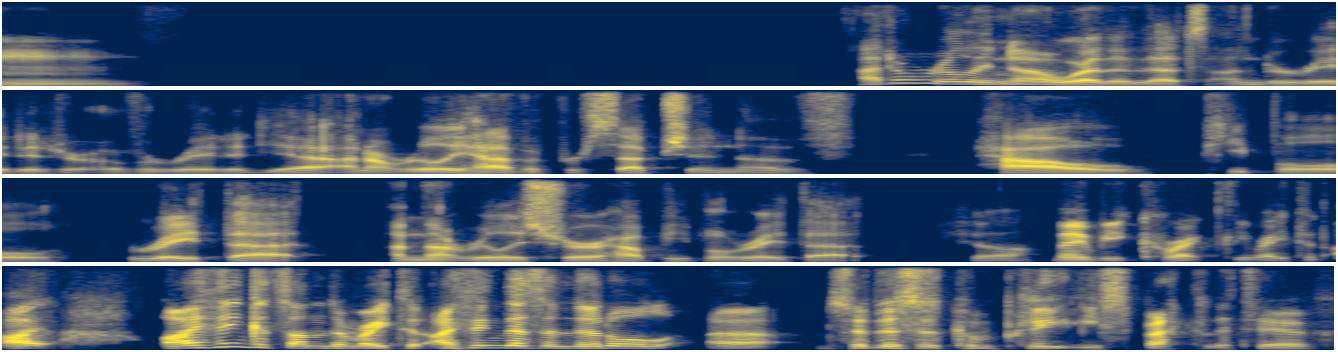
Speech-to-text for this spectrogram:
Hmm. I don't really know whether that's underrated or overrated. Yeah, I don't really have a perception of how people rate that. I'm not really sure how people rate that. Sure, maybe correctly rated. I I think it's underrated. I think there's a little. Uh, so this is completely speculative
